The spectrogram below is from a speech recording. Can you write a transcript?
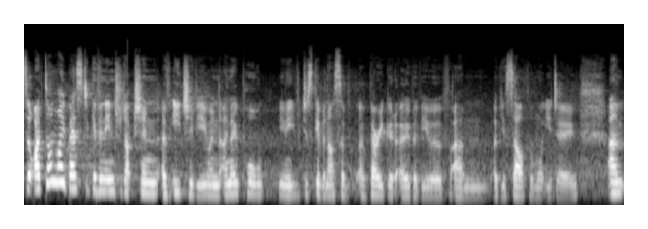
So I've done my best to give an introduction of each of you, and I know Paul, you know, you've just given us a, a very good overview of, um, of yourself and what you do. Um,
